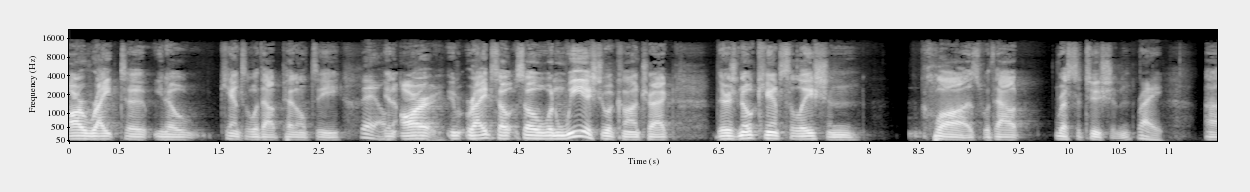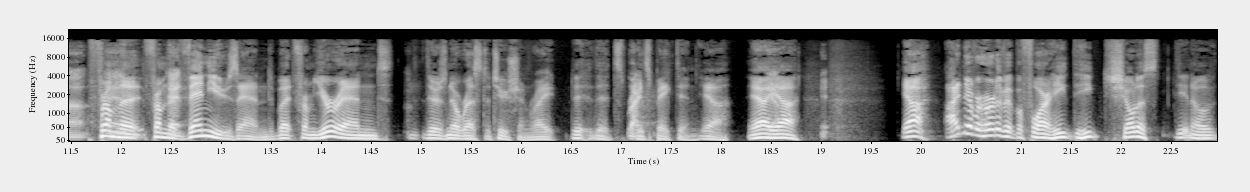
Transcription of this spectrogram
our right to you know cancel without penalty. Bail. In our right, so so when we issue a contract, there's no cancellation clause without restitution. right Uh, from and- the from the and- venue's end, but from your end, there's no restitution, right? It's Right. it's baked in. Yeah, yeah, yeah. Yeah, I'd never heard of it before. He he showed us, you know,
